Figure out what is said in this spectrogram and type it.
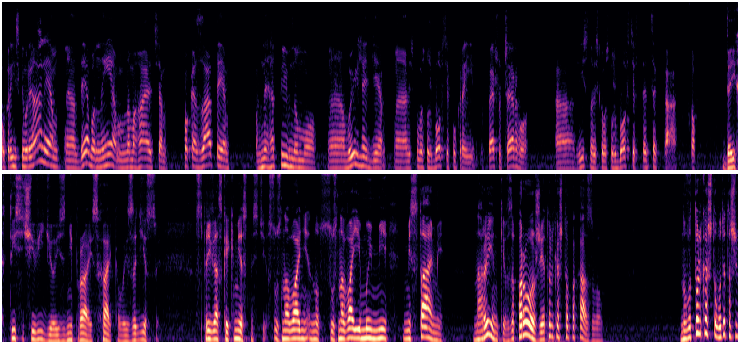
українським реаліям, де вони намагаються показати в негативному вигляді військовослужбовців України. В першу чергу, звісно, військовослужбовців ТЦК. Да их тысячи видео из Днепра, из Харькова, из Одессы. С привязкой к местности, с, узнаванием, ну, с узнаваемыми местами на рынке в Запорожье. Я только что показывал. Ну вот только что, вот это же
